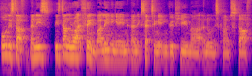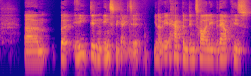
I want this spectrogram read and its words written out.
All this stuff, and he's he's done the right thing by leaning in and accepting it in good humour and all this kind of stuff. Um, but he didn't instigate it. You know, it happened entirely without his.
